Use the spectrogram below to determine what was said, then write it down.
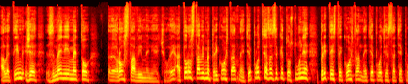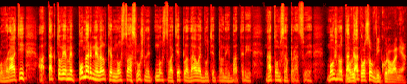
ale tým, že zmeníme to rozstavíme niečo. Je? A to rozstavíme pri konštantnej teplote a zase keď to stúne, pri tej istej konštantnej teplote sa teplo vráti a takto vieme pomerne veľké množstva, slušné množstva tepla dávať do tepelných batérií. Na tom sa pracuje. Možno tak, Nový ako... spôsob vykurovania.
